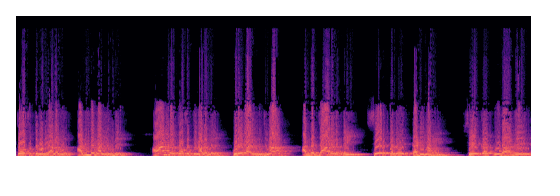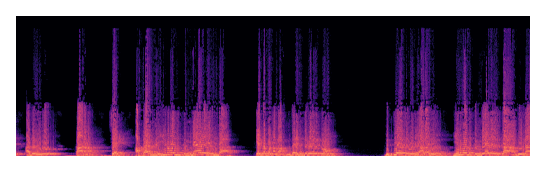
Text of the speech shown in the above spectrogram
தோஷத்தினுடைய அளவு அதிகமா இருந்து ஆணோட தோஷத்தின் அளவு குறைவா இருந்துச்சுன்னா அந்த ஜாதகத்தை சேர்ப்பது கடினம். சேர்க்க கூடாது அது ஒரு காரணம். சரி. அப்ப இந்த இருபதுக்கு மேல இருந்தா என்ன பண்ணலாம்? இந்த ரெண்டு பேருக்கும் வித்தியாசனுடைய அளவு இருபதுக்கு மேல இருக்கா அப்படின்னா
